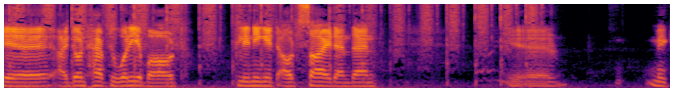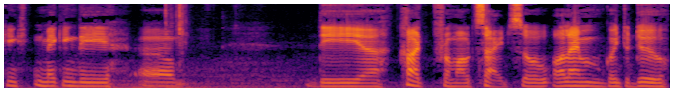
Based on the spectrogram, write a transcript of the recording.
uh, I don't have to worry about cleaning it outside and then making making the uh, the uh, cut from outside. So all I'm going to do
